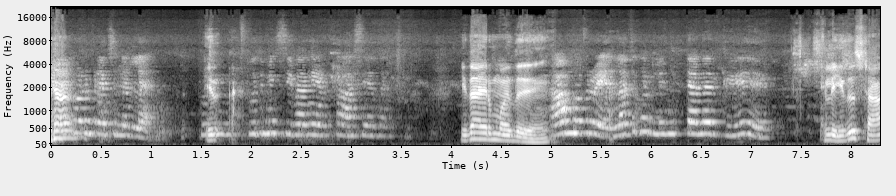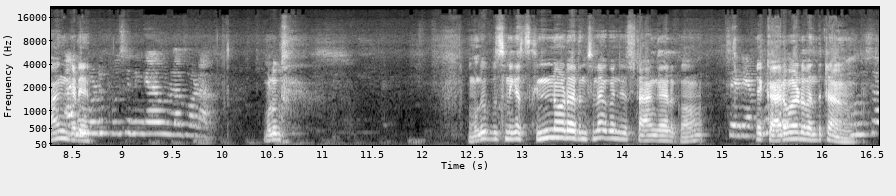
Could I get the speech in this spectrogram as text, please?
ஒன்றும் பிரச்சனை இல்ல. புது- மிக்ஸி வாங்க எனக்கு ஆசையா தான் இருக்கு. இதாயிருமா இது? ஆமா ப்ரோ எல்லாத்துக்கும் ஒரு லிமிட் தானே இருக்கு. இல்லை இது ஸ்ட்ராங் கிடையாது. முழு பூசணிக்காய் உள்ள போடா முழு முழு பூசணிக்காய் ஸ்கின்னோட இருந்துச்சுன்னா கொஞ்சம் ஸ்ட்ராங்காக இருக்கும். சரி கருவாடு வந்துட்டான். முழுசா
